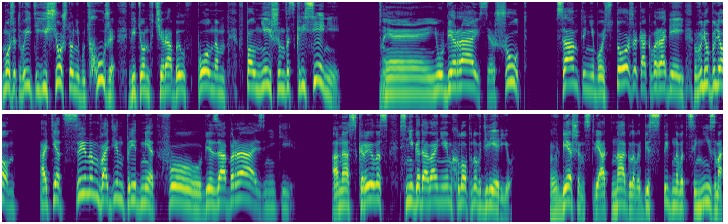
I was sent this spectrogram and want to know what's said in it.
может выйти еще что-нибудь хуже, ведь он вчера был в полном, в полнейшем воскресении. Эй, убирайся, шут! Сам ты, небось, тоже, как воробей, влюблен. Отец с сыном в один предмет. Фу, безобразники!» Она скрылась с негодованием, хлопнув дверью. В бешенстве от наглого, бесстыдного цинизма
